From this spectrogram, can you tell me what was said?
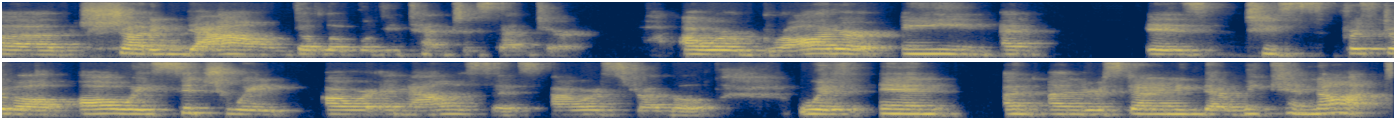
of shutting down the local detention center, our broader aim and is to first of all always situate our analysis, our struggle within an understanding that we cannot,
